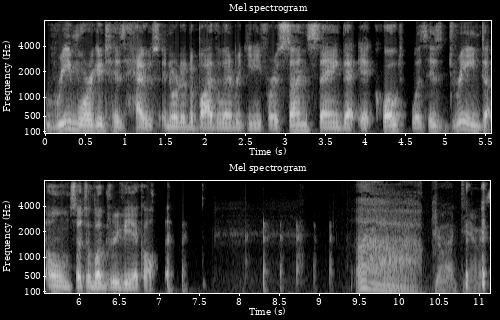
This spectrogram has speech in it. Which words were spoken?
remortgage his house in order to buy the Lamborghini for his son, saying that it, quote, was his dream to own such a luxury vehicle. Ah, god damn it!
